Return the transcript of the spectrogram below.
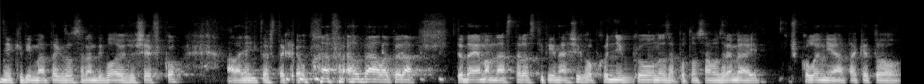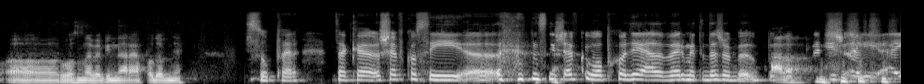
niekedy ma tak zo srandy volajú, že šéfko, ale nie je to až taká úplná pravda, ale teda, teda ja mám na starosti tých našich obchodníkov, no a potom samozrejme aj školenia, takéto uh, rôzne webináre a podobne. Super. Tak e, šéfko si, uh, si šéfko v obchode a veríme teda, že poradíš aj, aj,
